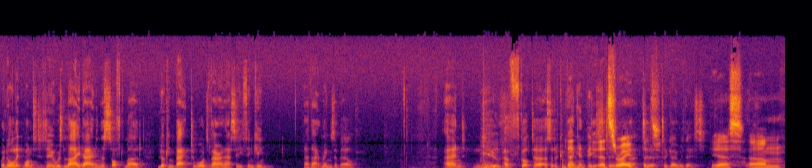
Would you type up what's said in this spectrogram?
when all it wanted to do was lie down in the soft mud, looking back towards Varanasi, thinking, now that rings a bell. And nice. you have got a, a, sort of companion that, piece. That's to, right. Uh, to, that's, to, go with this. Yes. Um,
